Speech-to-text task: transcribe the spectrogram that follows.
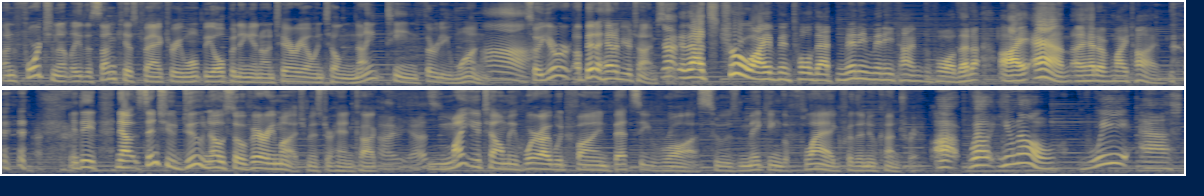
unfortunately, the Sunkist factory won't be opening in Ontario until 1931. Ah. So you're a bit ahead of your time, sir. That's true. I have been told that many, many times before, that I am ahead of my time. Indeed. Now, since you do know so very much, Mr. Hancock, Uh, yes? might you tell me where I would find Betsy Ross, who's making the flag for the new country? Uh, well, you know, we asked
